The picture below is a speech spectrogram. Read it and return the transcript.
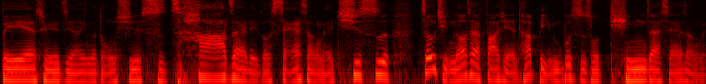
白颜色的这样一个东西，是插在那个山上的。其实走近了才发现，它并不是说停在山上的。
